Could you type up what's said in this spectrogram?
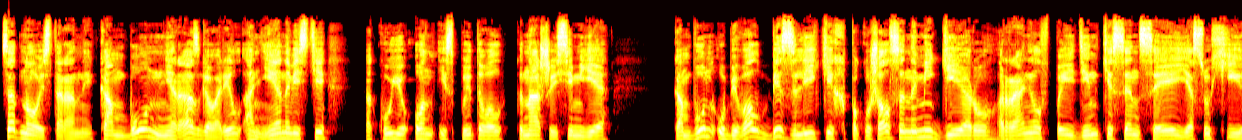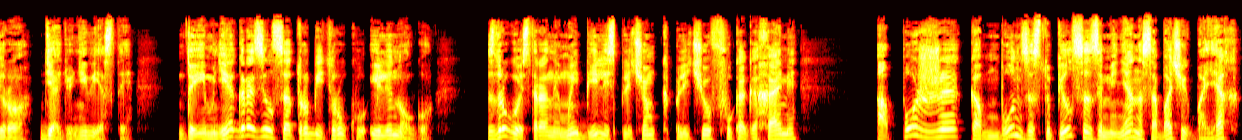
С одной стороны, Камбун не раз говорил о ненависти, какую он испытывал к нашей семье. Камбун убивал безликих, покушался на Мигеру, ранил в поединке сенсея Ясухиро, дядю невесты. Да и мне грозился отрубить руку или ногу. С другой стороны, мы бились плечом к плечу в Фукагахаме, а позже Камбун заступился за меня на собачьих боях.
